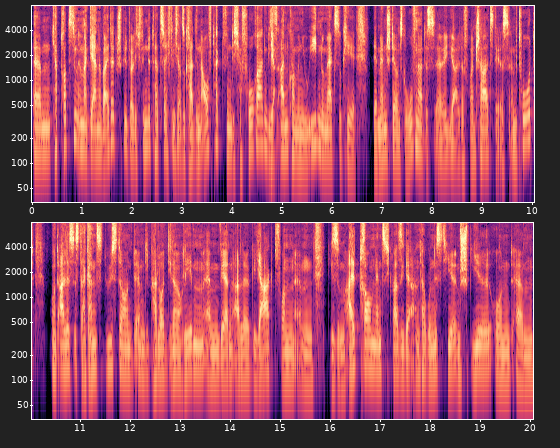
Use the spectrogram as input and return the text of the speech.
Ähm, ich habe trotzdem immer gerne weitergespielt, weil ich finde tatsächlich, also gerade den Auftakt finde ich hervorragend. Dieses ja. Ankommen in Eden, du merkst, okay, der Mensch, der uns gerufen hat, ist äh, ihr alter Freund Charles, der ist ähm, tot und alles ist da ganz düster und ähm, die paar Leute, die da noch leben, ähm, werden alle gejagt von ähm, diesem Albtraum, nennt sich quasi der Antagonist hier im Spiel und ähm,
